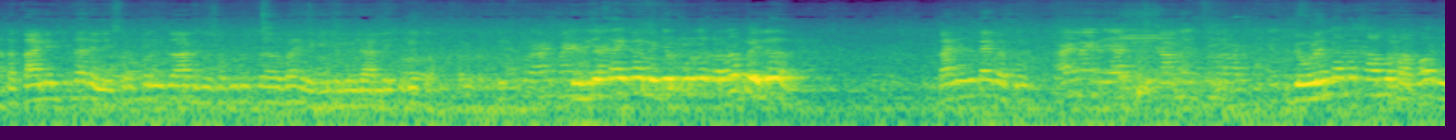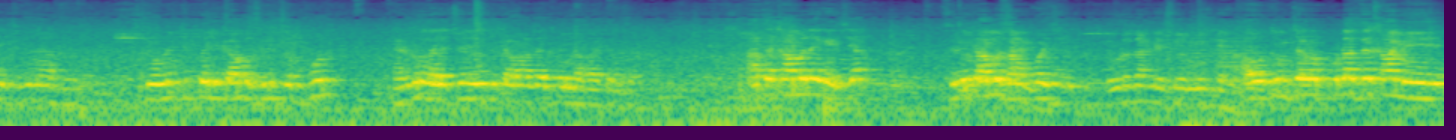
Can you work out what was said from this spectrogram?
आता काय नाही झालेले सरपंच आठ दिवसापूर्वीच बाहेर गेले म्हणजे आले की देतो. तुमचं काय काम आहे? ते पूर्ण करा ना पहिलं? काय नाही तर काय करतो काय माहिती या किती कामं आहेत तुम्हाला वाटतं ते. डोळ्यांना आता कामं. डोळ्यांची पहिली कामं सगळी संपून हँडल झाल्याशिवाय ही नका त्यांचं. आता कामं नाही घ्यायची हा. सगळी कामं संपवायची एवढं झाल्याशिवाय मी केलं अहो तुमच्याकडे पुण्याचं काम आहे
